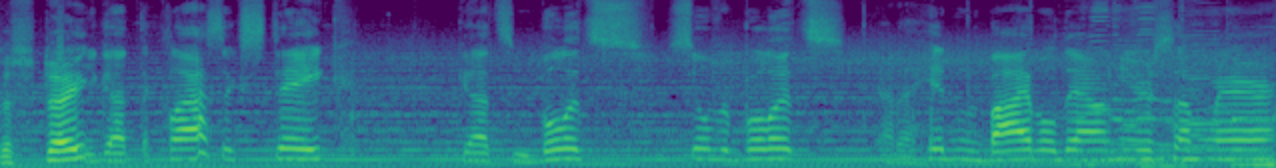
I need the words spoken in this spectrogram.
The stake, You got the classic stake, got some bullets, silver bullets, got a hidden Bible down here somewhere.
